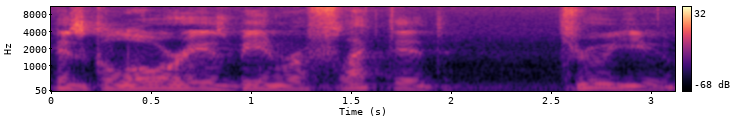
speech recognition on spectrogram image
His glory is being reflected through you.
